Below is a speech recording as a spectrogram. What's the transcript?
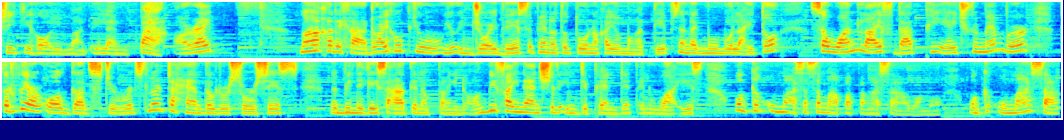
Cheeky Holman, ilan pa? Alright? Mga karikado, I hope you, you enjoyed this at may natutunan kayong mga tips na nagmumula ito sa onelife.ph. Remember that we are all God's stewards. Learn to handle resources na binigay sa atin ng Panginoon. Be financially independent and wise. Huwag kang umasa sa mapapangasawa mo. Huwag kang umasa,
